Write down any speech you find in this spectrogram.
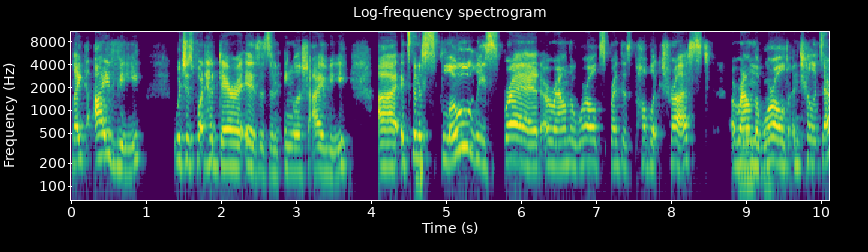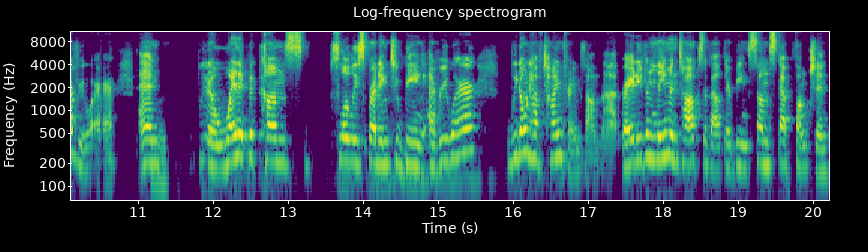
like ivy which is what Hedera is, is an English ivy. Uh, it's going to slowly spread around the world, spread this public trust around the world until it's everywhere. And you know, when it becomes slowly spreading to being everywhere, we don't have timeframes on that, right? Even Leemon talks about there being some step function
